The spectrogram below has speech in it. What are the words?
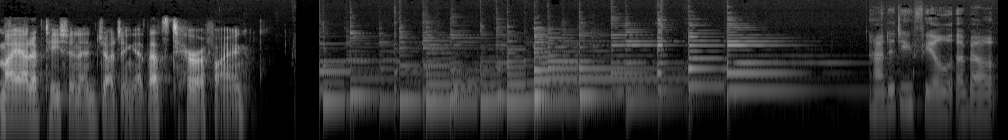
my adaptation and judging it. That's terrifying. How did you feel about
